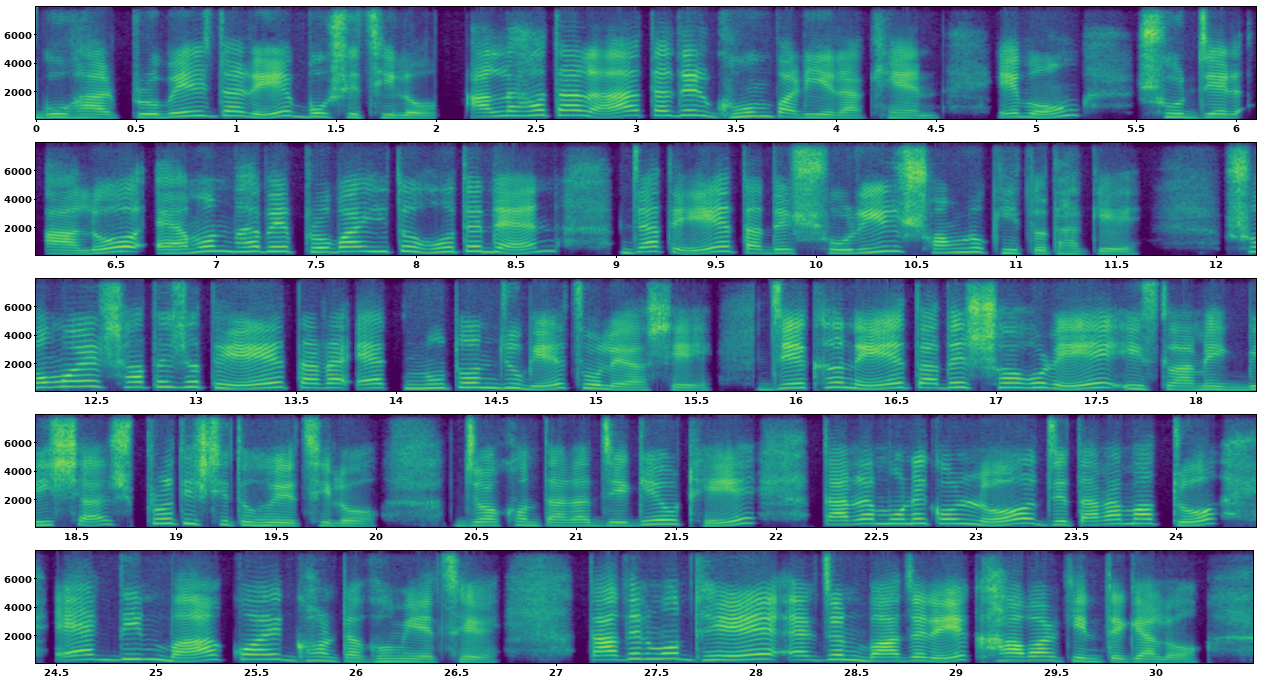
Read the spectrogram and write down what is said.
গুহার প্রবেশদ্বারে বসেছিল। আল্লাহ তাআলা তাদের ঘুম পাড়িয়ে রাখেন এবং সূর্যের আলো এমনভাবে প্রবাহিত হতে দেন যাতে তাদের শরীর সংরক্ষিত থাকে। সময়ের সাথে সাথে তারা এক নূতন যুগে চলে আসে, যেখানে তাদের শহরে ইসলামিক বিশ্বাস প্রতিষ্ঠিত হয়েছিল। যখন তারা জেগে ওঠে, তারা মনে করল যে তারা মাত্র একদিন বা কয়েক ঘণ্টা ঘুমিয়েছে। তাদের মধ্যে একজন বাজারে খাবার কিনতে গেল।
